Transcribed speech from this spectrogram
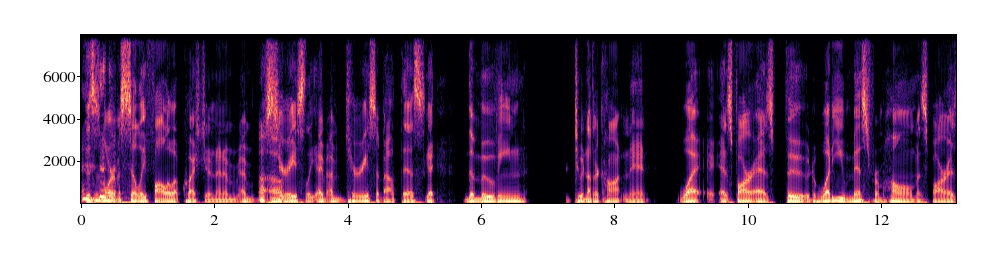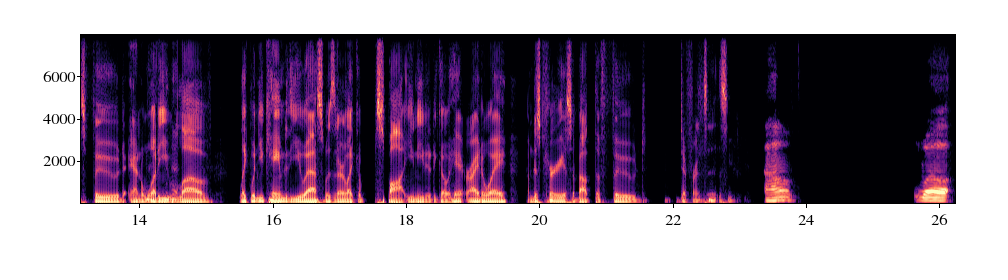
This is more of a silly follow up question, and I'm, I'm Uh-oh. seriously, I'm, I'm curious about this. The moving to another continent. What, as far as food, what do you miss from home as far as food, and what do you love? Like when you came to the U.S., was there like a spot you needed to go hit right away? I'm just curious about the food differences. Um. Well,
